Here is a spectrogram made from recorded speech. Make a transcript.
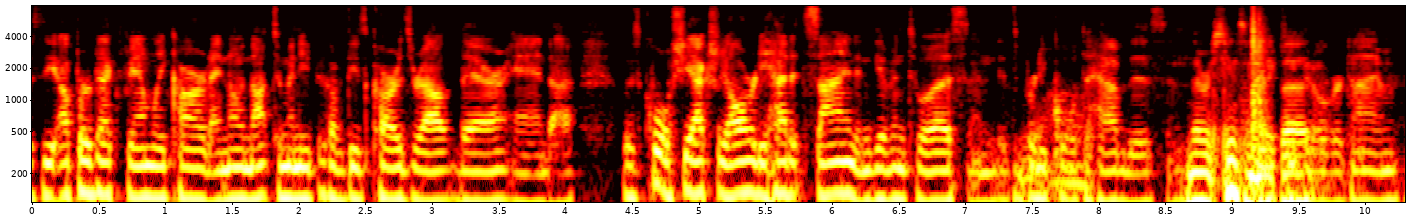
just the upper deck family card. I know not too many of these cards are out there, and uh, it was cool. She actually already had it signed and given to us, and it's pretty cool to have this. And Never seen something like keep that. it over time.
